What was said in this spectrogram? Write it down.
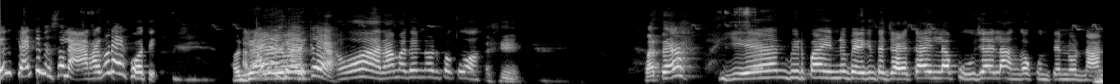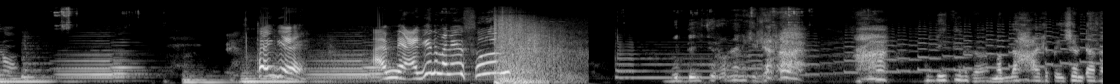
ಏನ್ ಕೆಟ್ಟ ಬಿಸಲ್ಲ ಆರಾಗಡೆ ಹೋತಿ. ಓ ಆರಾಮದೇ ನೋಡ್ಬೇಕು ಮತ್ತೆ? ಏನ್ ಬಿಡ್ಪಾ ಇನ್ನು ಬೆಳಗಿಂತ ಜಳಕ ಇಲ್ಲ ಪೂಜಾ ಇಲ್ಲ ಹಂಗ ಕುಂತೇನ್ ನೋಡ್ ನಾನು. ತಂಗಿ ಆ ಮ್ಯಾಗಿನ ಮನೆ ಸುಮ್ ಬುದ್ಧಿ ಐತಿರೋ ನನಗೆ ಇಲ್ಲ ಹಾ ಬುದ್ಧಿ ಐತಿ ನನಗ. ಮೊದ್ಲ ಹಾರ್ಟ್ ಪೇಷಂಟ್ ಅದ.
